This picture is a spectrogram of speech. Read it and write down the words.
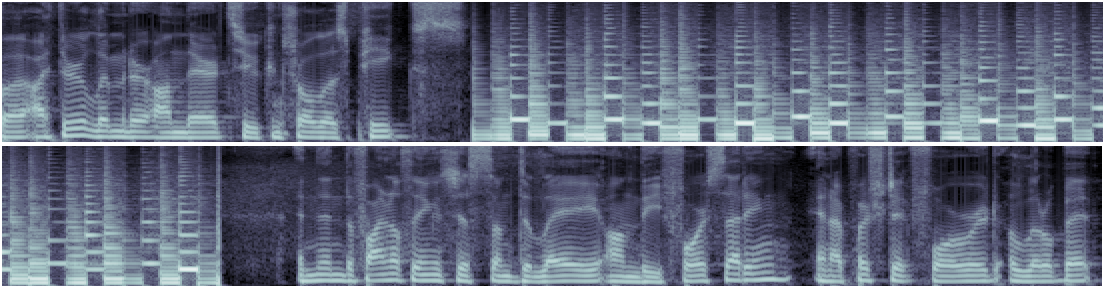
but I threw a limiter on there to control those peaks. And then the final thing is just some delay on the four setting, and I pushed it forward a little bit.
